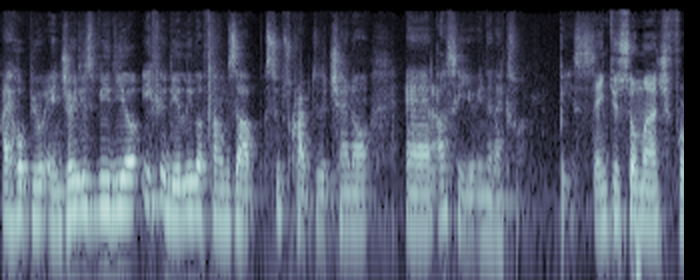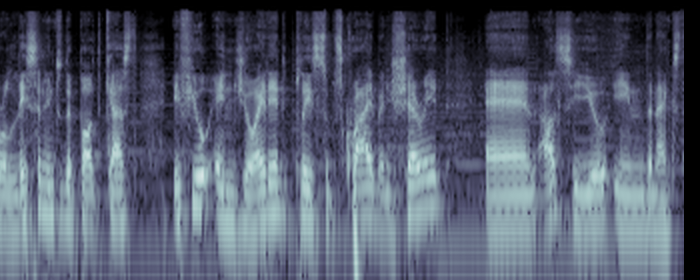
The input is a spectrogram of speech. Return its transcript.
I hope you enjoyed this video. If you did leave a thumbs up subscribe to the channel and i'll see you in the next one. Peace. Thank you so much for listening to the podcast. If you enjoyed it please subscribe and share it and i'll see you in the next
